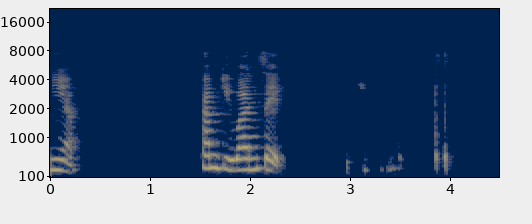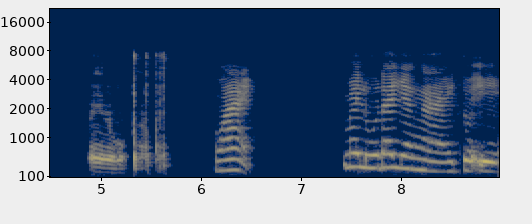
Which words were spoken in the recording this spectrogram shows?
เนี่ยทำกี่วันเสร็จ ไม่รู้ครับว่ายไม่รู้ได้ยังไงตัวเอง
